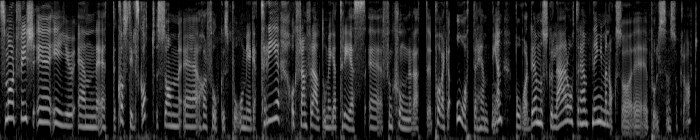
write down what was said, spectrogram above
Smartfish eh, är ju en, ett kosttillskott som eh, har fokus på omega-3 och framförallt omega-3s eh, funktioner att påverka återhämtningen, både muskulär återhämtning men också eh, pulsen såklart.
